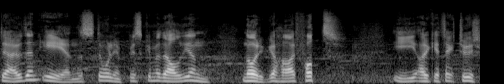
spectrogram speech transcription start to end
Det er jo den eneste olympiske medaljen Norge har fått i arkitektur.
